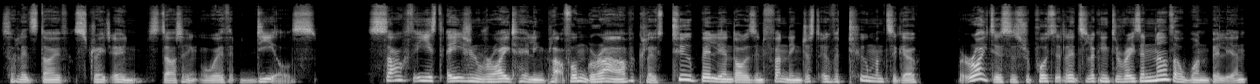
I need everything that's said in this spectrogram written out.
So let's dive straight in, starting with deals. Southeast Asian ride hailing platform Grab closed $2 billion in funding just over two months ago, but Reuters has reported that it's looking to raise another 1 billion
